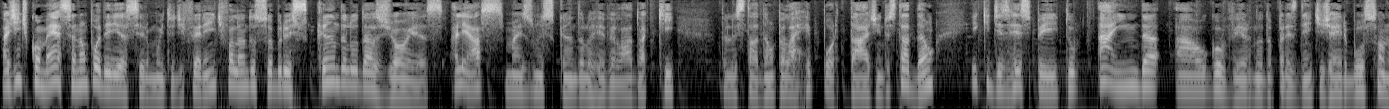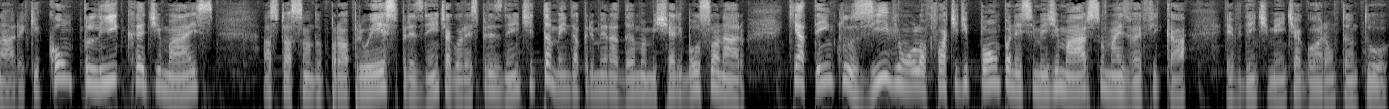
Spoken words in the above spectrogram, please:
A gente começa, não poderia ser muito diferente, falando sobre o escândalo das joias. Aliás, mais um escândalo revelado aqui pelo Estadão, pela reportagem do Estadão, e que diz respeito ainda ao governo do presidente Jair Bolsonaro, que complica demais a situação do próprio ex-presidente, agora ex-presidente, e também da primeira-dama Michele Bolsonaro, que até inclusive um holofote de pompa nesse mês de março, mas vai ficar, evidentemente, agora um tanto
